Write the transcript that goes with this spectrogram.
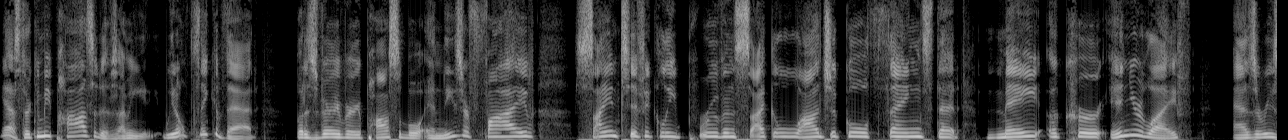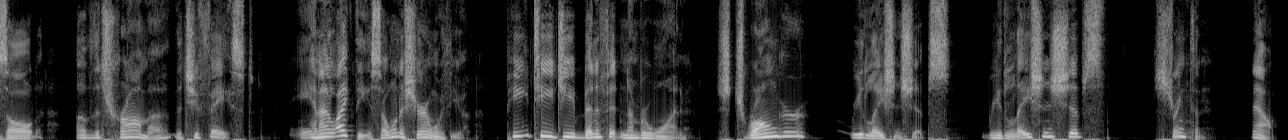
Yes, there can be positives. I mean, we don't think of that, but it's very, very possible. And these are five scientifically proven psychological things that may occur in your life as a result of the trauma that you faced. And I like these, so I want to share them with you. PTG benefit number one stronger relationships. Relationships strengthen. Now,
